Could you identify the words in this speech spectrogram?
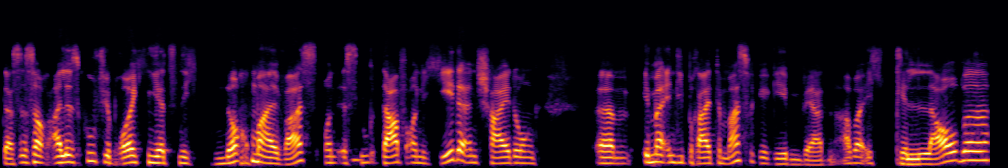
Das ist auch alles gut. Wir bräuchten jetzt nicht nochmal was und es darf auch nicht jede Entscheidung ähm, immer in die breite Masse gegeben werden. Aber ich glaube,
